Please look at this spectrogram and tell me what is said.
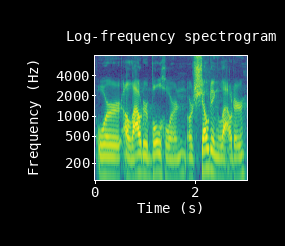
or a louder bullhorn or shouting louder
